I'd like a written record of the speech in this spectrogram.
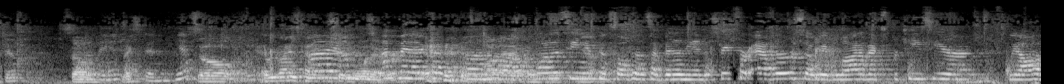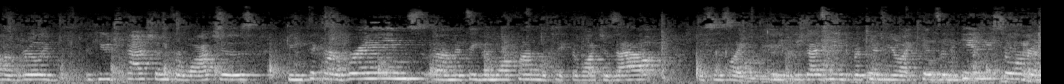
Okay. Perfect. Thank you. So, Be interested, yeah. so everybody's kind of Hi, interested in I'm, whatever. I'm Meg. I'm uh, one of the senior consultants. I've been in the industry forever, so we have a lot of expertise here. We all have a really huge passion for watches. We can pick our brains. Um, it's even more fun. We'll take the watches out. This is like, you, you guys need to pretend you're like kids in a candy store and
